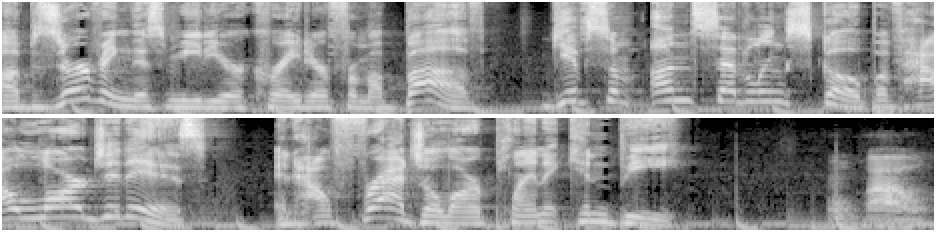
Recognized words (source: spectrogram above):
Observing this meteor crater from above gives some unsettling scope of how large it is and how fragile our planet can be. Oh, wow.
